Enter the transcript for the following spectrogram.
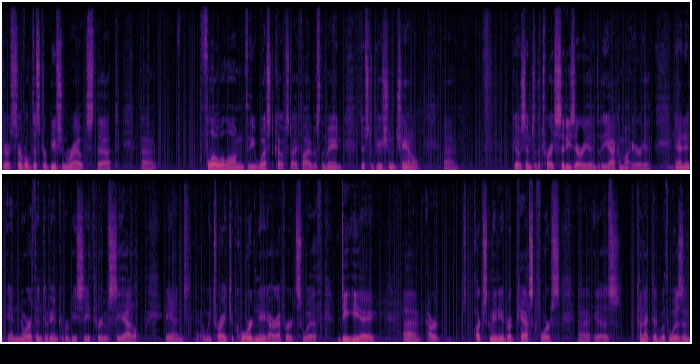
There are several distribution routes that uh, flow along the west coast. I-5 is the main distribution channel. uh, Goes into the Tri-Cities area, into the Yakima area, and, and north into Vancouver, BC through Seattle. And uh, we try to coordinate our efforts with DEA. Uh, Our Clark Skamania Drug Task Force uh, is connected with WSIN.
